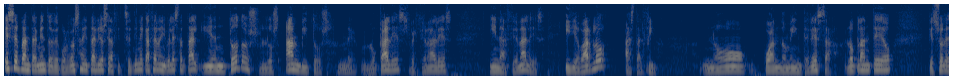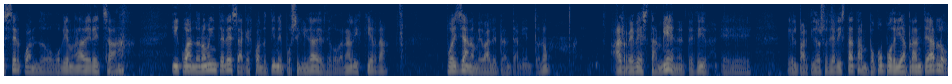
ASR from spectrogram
Ese planteamiento de cordón sanitario se, se tiene que hacer a nivel estatal y en todos los ámbitos locales, regionales y nacionales y llevarlo hasta el fin. No cuando me interesa lo planteo, que suele ser cuando gobierna la derecha, y cuando no me interesa, que es cuando tiene posibilidades de gobernar la izquierda, pues ya no me vale el planteamiento, ¿no? Al revés también, es decir, eh, el Partido Socialista tampoco podría plantearlo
